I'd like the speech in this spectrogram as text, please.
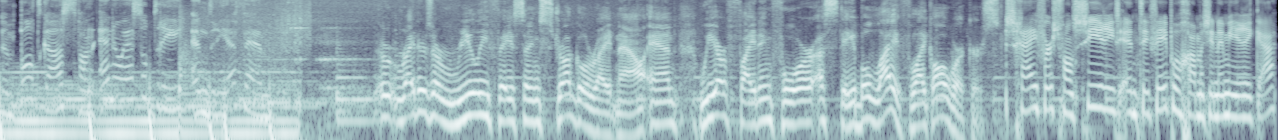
Een podcast van NOS op 3 en 3FM. Writers are really facing struggle right now, and we are fighting for a stable life like all workers. Schrijvers van series en tv-programma's in Amerika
